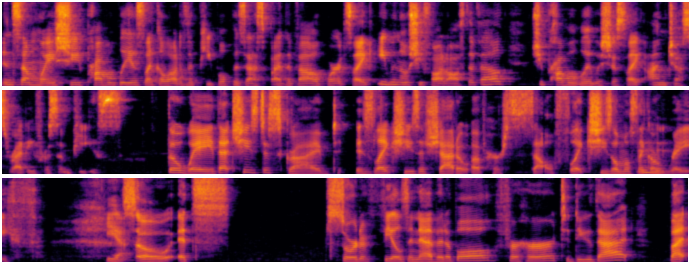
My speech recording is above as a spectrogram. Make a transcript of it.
in some ways she probably is like a lot of the people possessed by the Valg where it's like even though she fought off the Valg, she probably was just like I'm just ready for some peace. the way that she's described is like she's a shadow of herself. Like she's almost like a Mhm. wraith. Yeah. So it's sort of feels inevitable for her to do that, but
